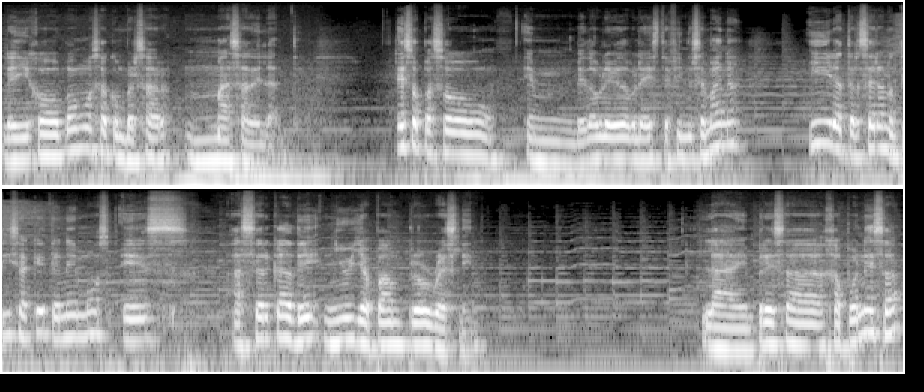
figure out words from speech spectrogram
le dijo vamos a conversar más adelante. Eso pasó en WWE este fin de semana. Y la tercera noticia que tenemos es acerca de New Japan Pro Wrestling la empresa japonesa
